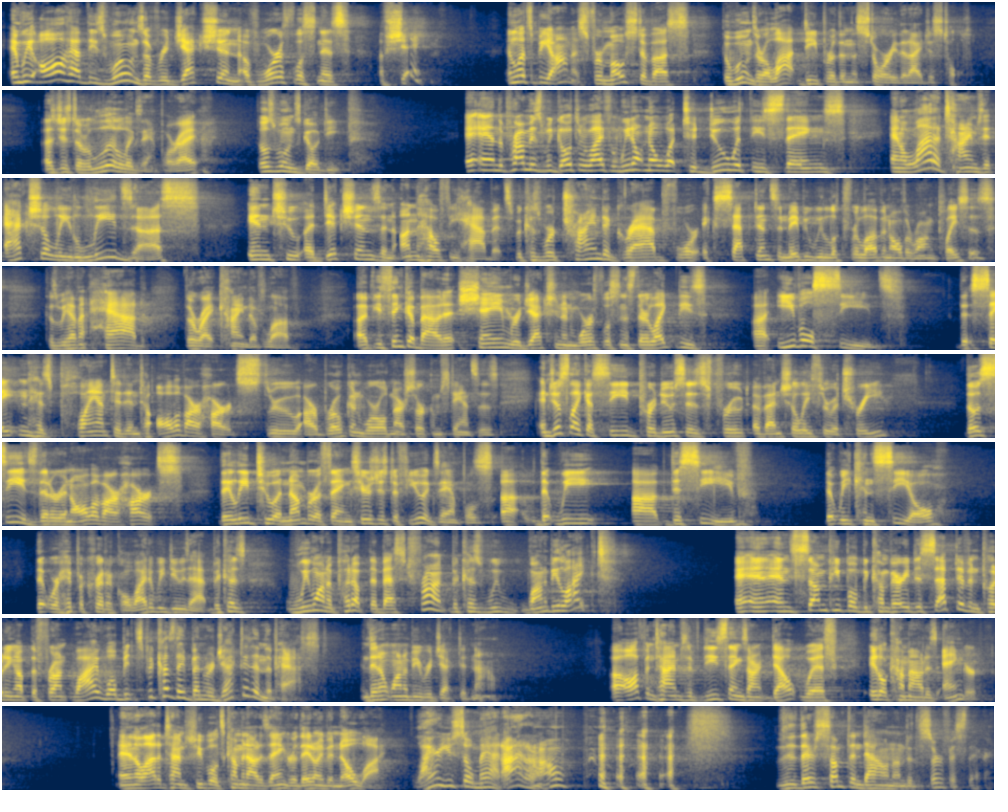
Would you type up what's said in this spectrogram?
And we all have these wounds of rejection, of worthlessness, of shame. And let's be honest, for most of us, the wounds are a lot deeper than the story that I just told. That's just a little example, right? Those wounds go deep. And the problem is, we go through life and we don't know what to do with these things. And a lot of times, it actually leads us into addictions and unhealthy habits because we're trying to grab for acceptance and maybe we look for love in all the wrong places because we haven't had the right kind of love. Uh, if you think about it, shame, rejection, and worthlessness, they're like these uh, evil seeds that Satan has planted into all of our hearts through our broken world and our circumstances. And just like a seed produces fruit eventually through a tree, those seeds that are in all of our hearts, they lead to a number of things. Here's just a few examples uh, that we uh, deceive, that we conceal, that we're hypocritical. Why do we do that? Because we want to put up the best front because we want to be liked. And, and some people become very deceptive in putting up the front. Why? Well, it's because they've been rejected in the past and they don't want to be rejected now. Uh, oftentimes, if these things aren't dealt with, it'll come out as anger. And a lot of times, people, it's coming out as anger, they don't even know why. Why are you so mad? I don't know. There's something down under the surface there.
